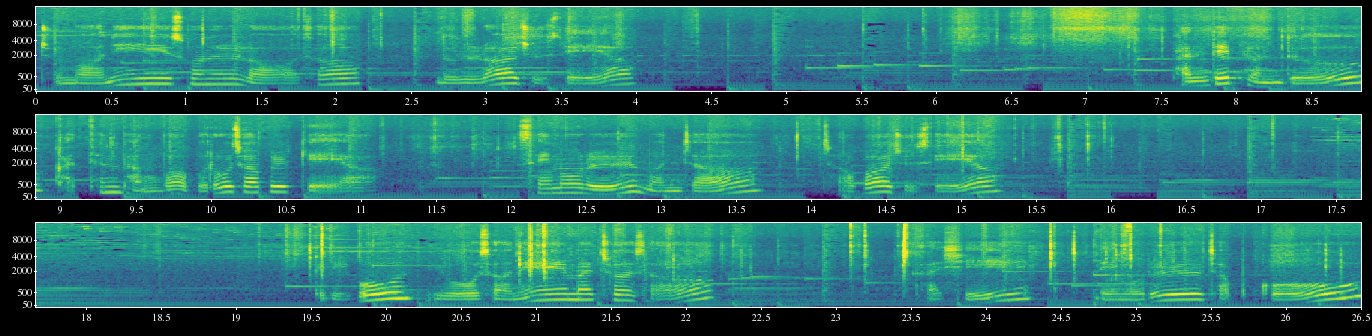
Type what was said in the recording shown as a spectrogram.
주머니 손을 넣어서 눌러주세요. 반대편도 같은 방법으로 접을게요. 세모를 먼저 접어주세요. 그리고 요 선에 맞춰서 다시 네모를 접고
